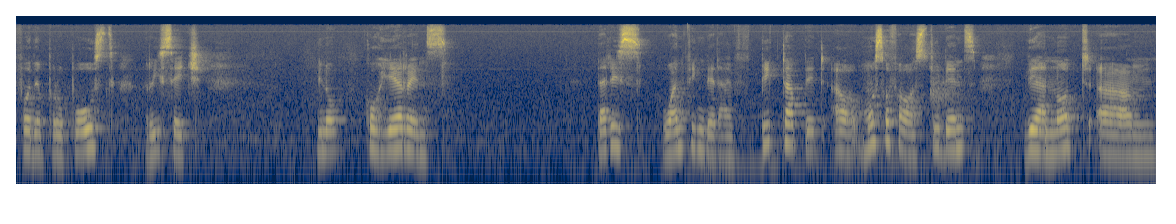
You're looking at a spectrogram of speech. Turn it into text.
for the proposed research. You know coherence. That is one thing that i've picked up that our, most of our students they are not um,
